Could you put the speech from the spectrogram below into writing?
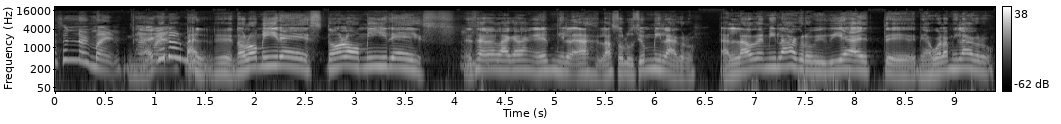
Eso es normal. Nada que normal. Eh, No lo mires, no lo mires. Esa era la gran, el mila- la, solución milagro. Al lado de Milagro vivía este, mi abuela Milagro,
